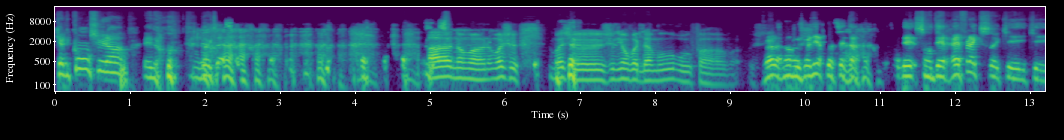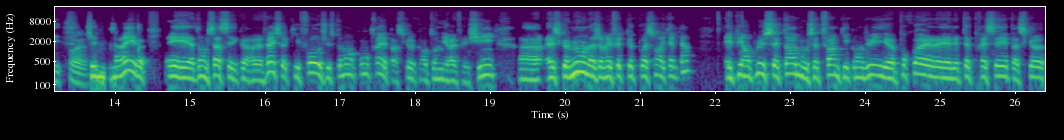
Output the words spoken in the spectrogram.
Quel con celui-là Et donc, Ah non, moi, moi, je, moi je, je lui envoie de l'amour. ou Enfin, voilà, non, mais je veux dire que c'est des, sont des réflexes qui, qui, qui, nous arrivent. Et donc, ça, c'est un réflexe qu'il faut justement contrer. Parce que quand on y réfléchit, euh, est-ce que nous, on n'a jamais fait de queue de poisson à quelqu'un? Et puis en plus, cet homme ou cette femme qui conduit, euh, pourquoi elle est, peut-être pressée? Parce que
